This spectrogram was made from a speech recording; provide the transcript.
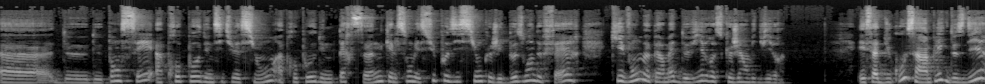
euh, de, penser à propos d'une situation, à propos d'une personne, quelles sont les suppositions que j'ai besoin de faire qui vont me permettre de vivre ce que j'ai envie de vivre. Et ça, du coup, ça implique de se dire,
